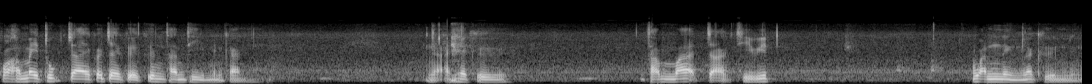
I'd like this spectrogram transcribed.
ความไม่ทุกข์ใจก็จะเกิดขึ้นทันทีเหมือนกันอันนี้คือ ธรรมะจากชีวิตวันหนึ่งและคืนหนึ่ง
